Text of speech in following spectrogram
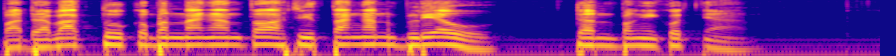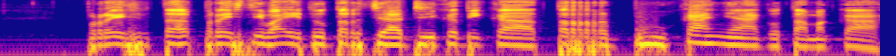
Pada waktu kemenangan telah di tangan beliau dan pengikutnya. Peristiwa itu terjadi ketika terbukanya kota Mekah,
